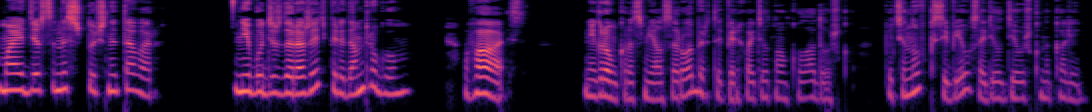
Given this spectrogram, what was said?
Моя девственность — штучный товар. Не будешь дорожить, передам другому. Вась! Негромко рассмеялся Роберт и перехватил тонкую ладошку. Потянув к себе, усадил девушку на колени.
